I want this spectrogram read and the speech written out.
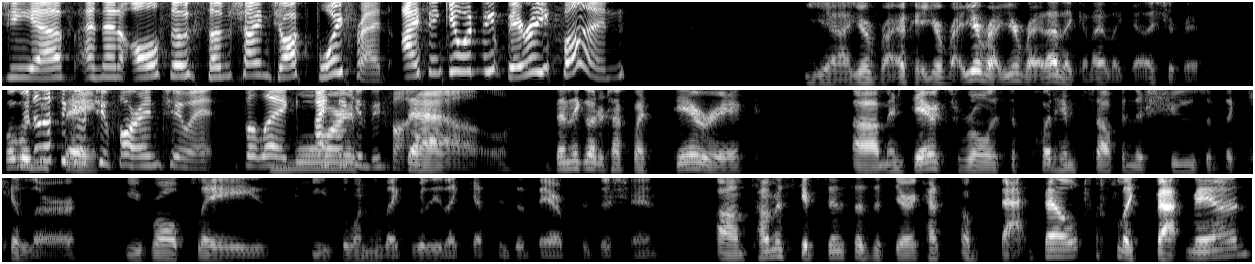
GF and then also Sunshine Jock boyfriend. I think it would be very fun. Yeah, you're right. Okay, you're right. You're right. You're right. I like it. I like it. I ship it. What we don't have to go too far into it, but like I think it'd be fun. Then they go to talk about Derek. Um, and Derek's role is to put himself in the shoes of the killer. He role plays. He's the one who like really like gets into their position. Um, Thomas Gibson says that Derek has a bat belt, like Batman.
